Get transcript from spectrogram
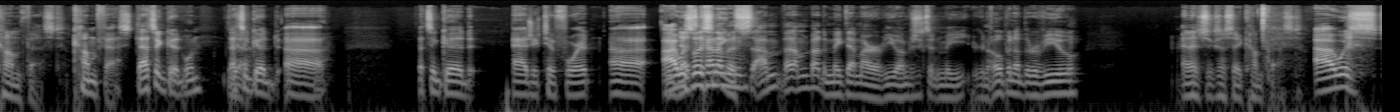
Cumfest. Cumfest. That's a good one. That's a good. uh That's a good adjective for it. Uh I was listening. Kind of a I'm, I'm about to make that my review. I'm just gonna be. You're gonna open up the review, and it's just gonna say "come Cumfest. I was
